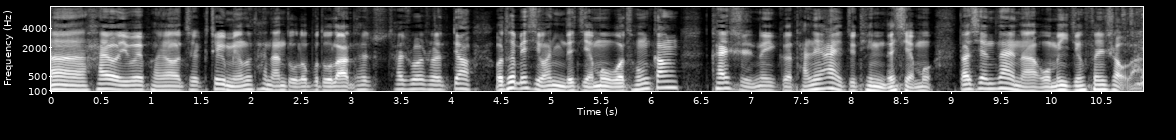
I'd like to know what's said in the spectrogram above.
嗯，还有一位朋友，这这个名字太难读了，不读了。他他说说调，我特别喜欢你的节目，我从刚开始那个谈恋爱就听你的节目，到现在呢，我们已经分手了，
